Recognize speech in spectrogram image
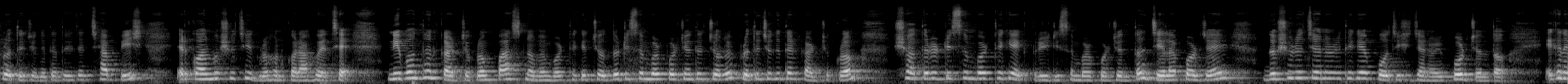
প্রতিযোগিতা দুই হাজার ছাব্বিশ এর কর্মসূচি গ্রহণ করা হয়েছে। নিবন্ধন কার্যক্রম পাঁচ নভেম্বর থেকে চোদ্দ ডিসেম্বর পর্যন্ত চলবে। প্রতিযোগিতার কার্যক্রম সতেরো ডিসেম্বর থেকে একত্রিশ ডিসেম্বর পর্যন্ত, জেলা পর্যায়ে দোসরা জানুয়ারি থেকে পঁচিশ জানুয়ারি পর্যন্ত। এখানে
